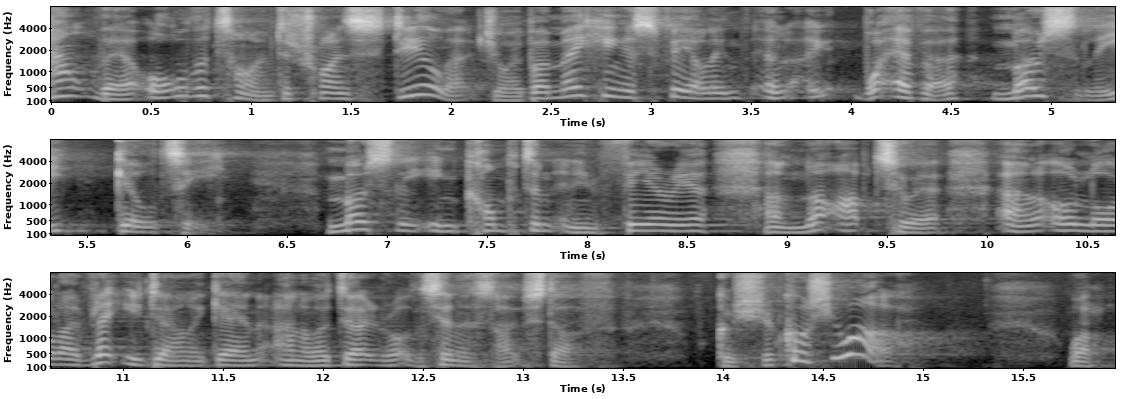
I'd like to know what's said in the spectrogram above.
out there all the time to try and steal that joy by making us feel, in, uh, whatever, mostly guilty, mostly incompetent and inferior and not up to it. And oh Lord, I've let you down again and I'm a dirty, rotten sinner type stuff. Because of course you are. Well,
